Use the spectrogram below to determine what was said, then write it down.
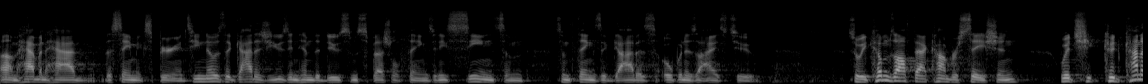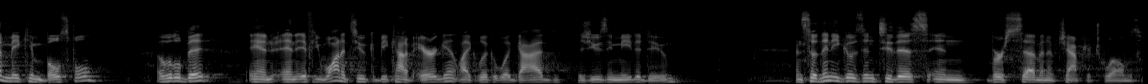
um, haven't had the same experience. He knows that God is using him to do some special things, and he's seen some, some things that God has opened his eyes to. So he comes off that conversation, which could kind of make him boastful a little bit. And, and if he wanted to, could be kind of arrogant, like, look at what God is using me to do. And so then he goes into this in verse 7 of chapter 12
